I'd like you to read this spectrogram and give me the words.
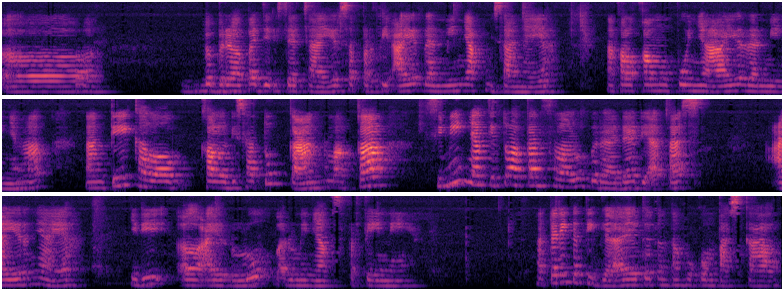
uh, beberapa jenis zat cair seperti air dan minyak misalnya ya. Nah, kalau kamu punya air dan minyak, nanti kalau kalau disatukan maka si minyak itu akan selalu berada di atas airnya ya. Jadi uh, air dulu baru minyak seperti ini. Materi ketiga yaitu tentang hukum Pascal.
